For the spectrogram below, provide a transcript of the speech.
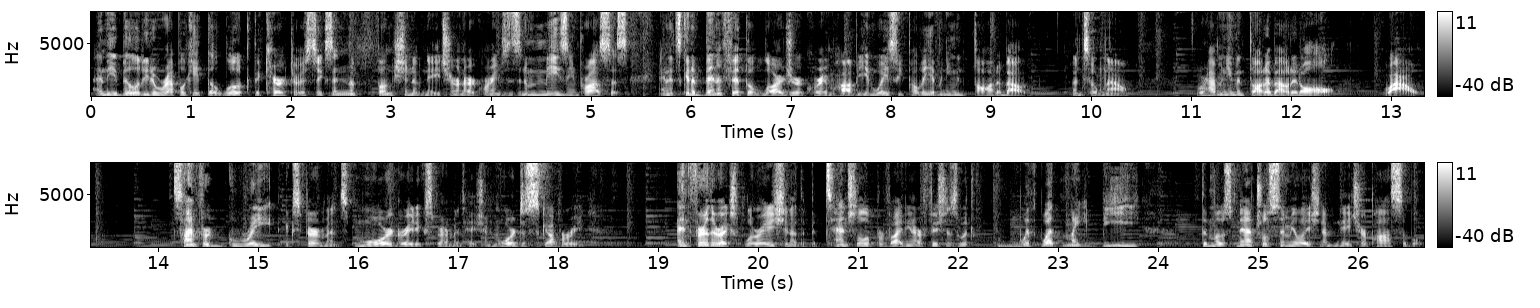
And the ability to replicate the look, the characteristics, and the function of nature in our aquariums is an amazing process. And it's going to benefit the larger aquarium hobby in ways we probably haven't even thought about until now, or haven't even thought about at all. Wow. It's time for great experiments, more great experimentation, more discovery, and further exploration of the potential of providing our fishes with, with what might be the most natural simulation of nature possible.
